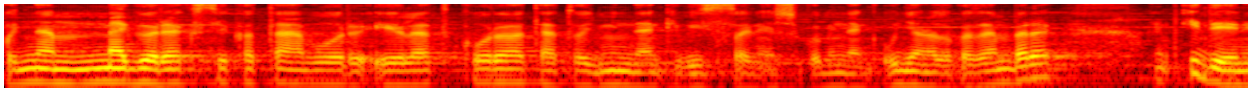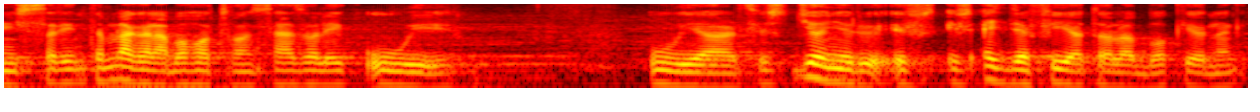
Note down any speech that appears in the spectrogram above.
hogy nem megöregszik a tábor életkora, tehát hogy mindenki visszajön, és akkor mindenki ugyanazok az emberek, hanem idén is szerintem legalább a 60% új új arc, és gyönyörű, és, és egyre fiatalabbak jönnek.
